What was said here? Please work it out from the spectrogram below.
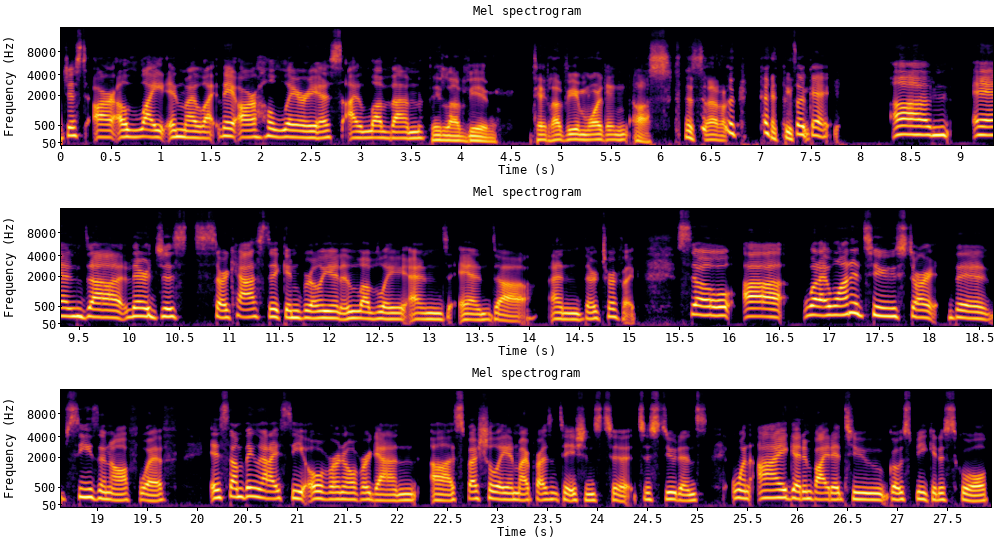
just are a light in my life. They are hilarious. I love them. They love you. They love you more than us. So. it's okay. Um, and uh, they're just sarcastic and brilliant and lovely and and uh, and they're terrific. So uh, what I wanted to start the season off with is something that I see over and over again, uh, especially in my presentations to, to students. When I get invited to go speak at a school,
